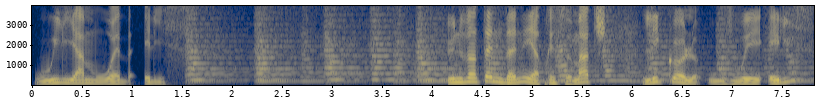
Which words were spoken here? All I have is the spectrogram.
William Webb Ellis. Une vingtaine d'années après ce match, l'école où jouait Ellis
